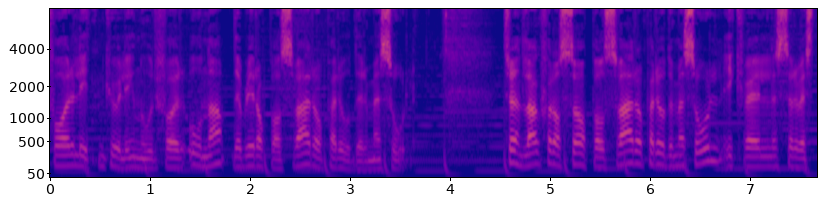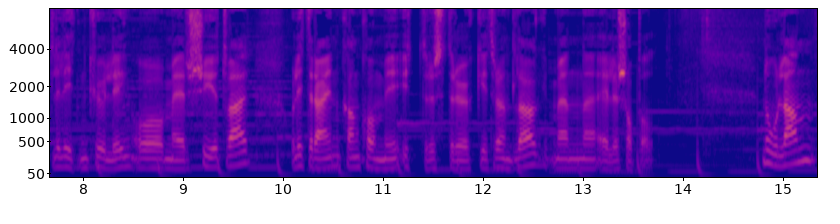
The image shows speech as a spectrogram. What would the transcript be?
får liten kuling nord for Ona. Det blir oppholdsvær og perioder med sol. Trøndelag får også oppholdsvær og perioder med sol. I kveld sørvestlig liten kuling og mer skyet vær. Og litt regn kan komme i ytre strøk i Trøndelag, men ellers opphold. Nordland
